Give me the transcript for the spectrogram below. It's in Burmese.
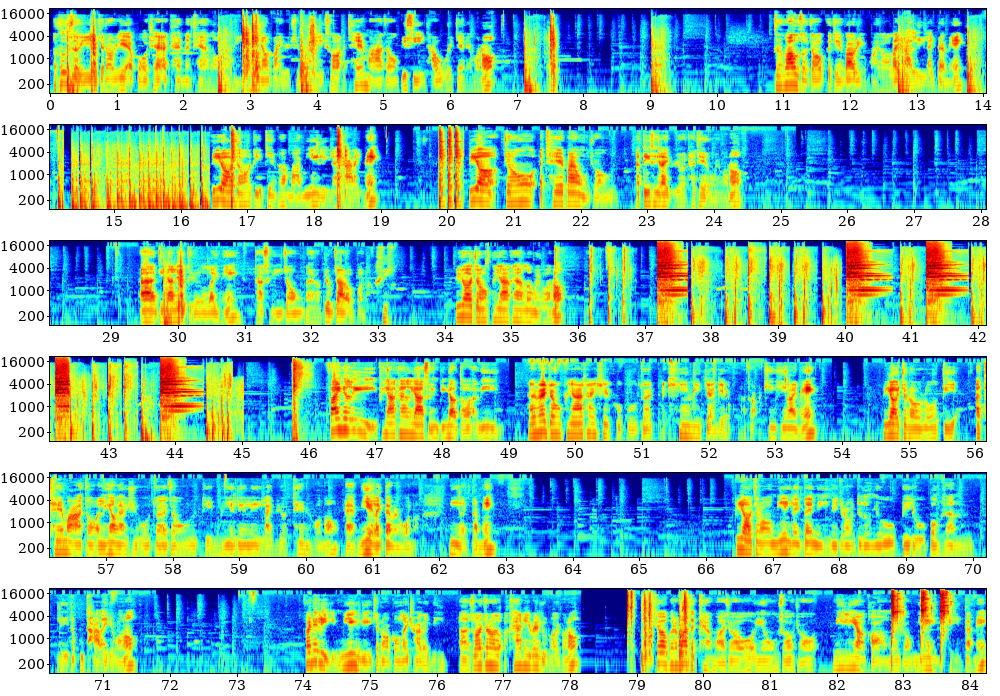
အခုဆိုရင်ကျွန်တော်ရဲ့အပေါ်ထက်အခန်းအခန်းလောက်ပြီးရောက်သွားပြီဖြစ်ပါတယ်ဆိုတော့အထဲမှာတော့ပစ္စည်းထားဖို့ပဲကြံနေပါတော့ပထမဆိုကျွန်တော်ပတင်ပေါက်တွေမှာရောလိုက်တာလေးလိုက်တတ်မယ်ပြီးတော့ကျွန်တော်ဒီအပြင်ဘက်မှာမြေးလေးလိုက်ထားလိုက်မယ် ပြီးတော့ကျွန်တော်အထဲပိုင်းကိုကျွန်တော်အသေးစိတ်လိုက်ပြီးတော့ထပ်ထည့်အောင်ပါနော်အဲဒီနားလေးကိုဒီလိုလုပ်လိုက်မယ်ဒါဆိုရင်ကျွန်တော်အဲမပြုတ်ကြတော့ဘူးပေါ့နော်ပြီးတော့ကျွန်တော်ဖျားခန်းလုပ်မယ်ပေါ့နော် finally ဖျားခန်းလျားဆိုရင်ပြီးရောက်တော့ပါပြီ ဒါပေမဲ့ကျွန်တော်ဖျားထိုင်ရှိခုခုအတွက်အခင်းလေးကြံခဲ့ပါတော့အခင်းခင်းလိုက်မယ်ပြီးတော့ကျွန်တော်တို့ဒီအထဲမှာကျွန်တော်အလင်းရောက်ရရှိဖို့အတွက်ကျွန်တော်တို့ဒီမီးအလင်းလေးလိုက်ပြီးတော့ထည့်မယ်ပေါ့နော်အဲမီးရလိုက်တတ်မယ်ပေါ့နော်မီးရလိုက်တတ်မယ်ပြီးတော့ကျွန်တော်မီးရလိုက်တဲ့နေနဲ့ကျွန်တော်ဒီလိုမျိုးဗီဒီယိုပုံစံလေးတစ်ခုထားလိုက်တယ်ပေါ့နော် finally မြေရင်လေးကျွန်တော်အကုန်လိုက်ထားလိုက်ပြီအဲဆိုတော့ကျွန်တော်အခန်းလေးပဲလူတော့ပြီပေါ့နော် ကျွန်တော်ပထမတစ်ခန်းမှာကျွန်တော်အရင်ဆိုကျွန်တော်မီလီယံကောင်းလို့ကျွန်တော်မြေရင်ပြင်တက်မယ်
